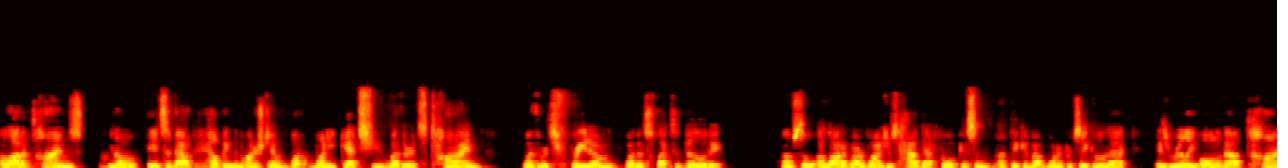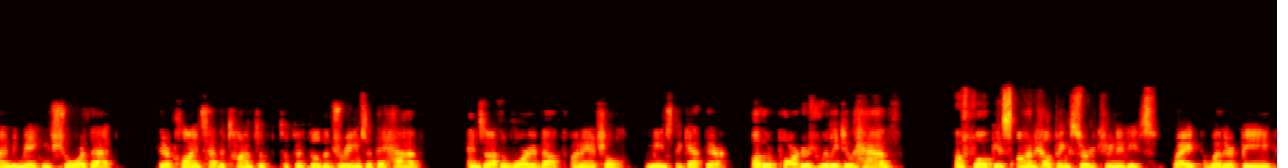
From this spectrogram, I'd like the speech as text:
a lot of times, you know, it's about helping them understand what money gets you, whether it's time, whether it's freedom, whether it's flexibility. Um, so a lot of our advisors have that focus, and I'm thinking about one in particular that is really all about time and making sure that their clients have the time to, to fulfill the dreams that they have and don't have to worry about the financial means to get there. Other partners really do have a focus on helping certain communities, right? Whether it be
